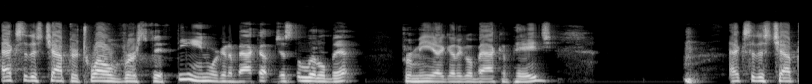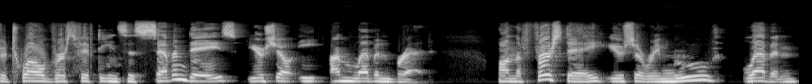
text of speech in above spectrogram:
Exodus chapter 12, verse 15, we're going to back up just a little bit. For me, I got to go back a page. Exodus chapter 12, verse 15 says, Seven days you shall eat unleavened bread. On the first day you shall remove leaven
